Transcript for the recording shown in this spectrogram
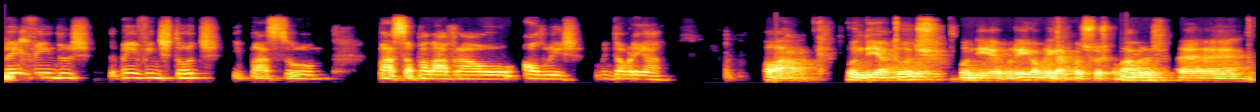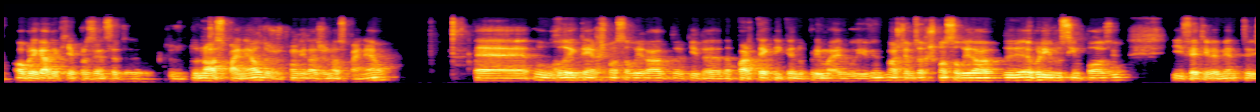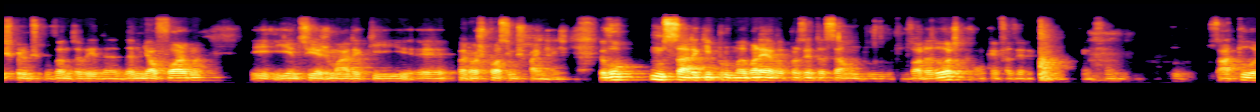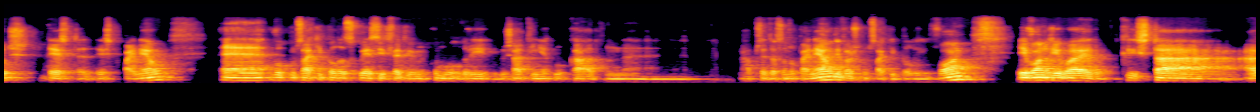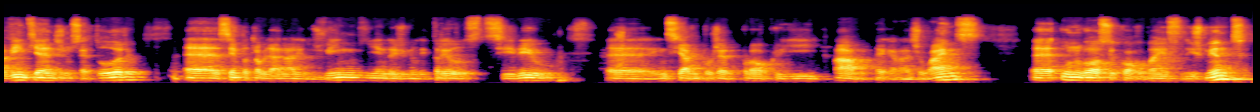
Bem-vindos, bem-vindos todos e passo, passo a palavra ao, ao Luís. Muito obrigado. Olá, bom dia a todos, bom dia Rodrigo, obrigado pelas suas palavras, uh, obrigado aqui a presença de, do, do nosso painel, dos convidados do nosso painel, Uh, o Rodrigo tem a responsabilidade aqui da, da, parte técnica no primeiro evento, nós temos a responsabilidade de abrir o simpósio e efetivamente esperemos que vamos abrir da, da melhor forma e, e entusiasmar aqui uh, para os próximos painéis. Eu vou começar aqui por uma breve apresentação do, dos oradores, que vão quem fazer aqui, os atores deste, deste painel. Uh, vou começar aqui pela sequência, efetivamente, como o Rodrigo já tinha colocado na, a apresentação do painel e vamos começar aqui pelo Ivone. Ivone Ribeiro, que está há 20 anos no setor, uh, sempre a trabalhar na área dos vinhos e em 2013 decidiu uh, iniciar um projeto próprio e abre a Garage Wines. Uh, o negócio corre bem, felizmente,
